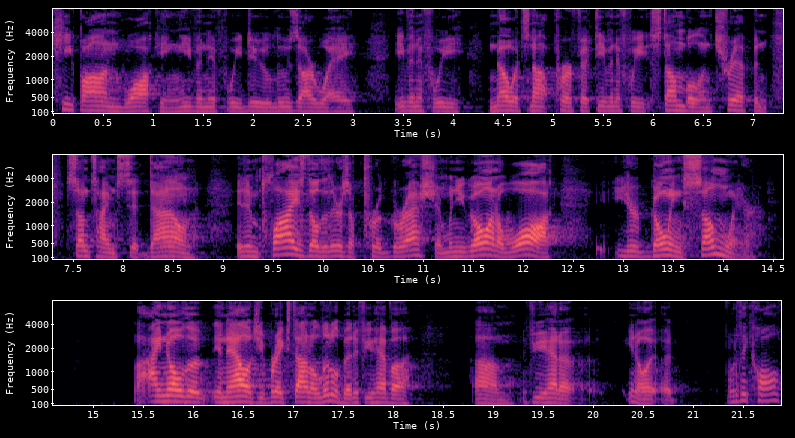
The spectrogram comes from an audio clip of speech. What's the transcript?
keep on walking, even if we do lose our way, even if we know it's not perfect, even if we stumble and trip and sometimes sit down. It implies, though, that there's a progression. When you go on a walk, you're going somewhere. I know the analogy breaks down a little bit if you have a, um, if you had a, you know, a, a, what are they called?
